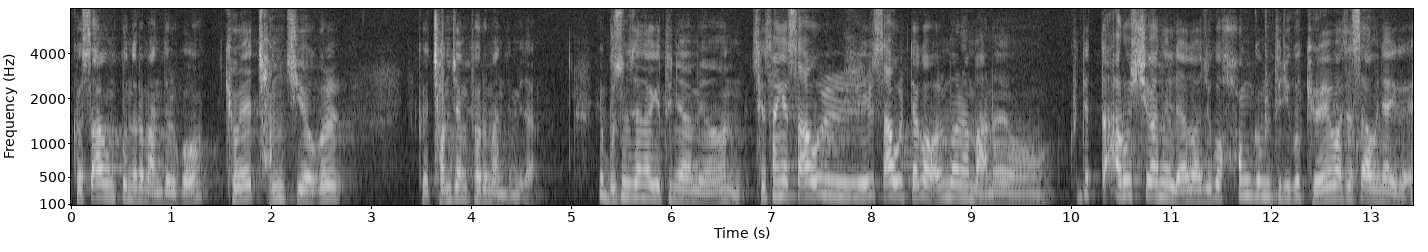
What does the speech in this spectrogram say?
그 싸움꾼으로 만들고 교회 전 지역을 그 전쟁터로 만듭니다. 무슨 생각이 드냐면 세상에 싸울 일, 싸울 때가 얼마나 많아요. 근데 따로 시간을 내가지고 헌금 드리고 교회 와서 싸우냐 이거예요.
